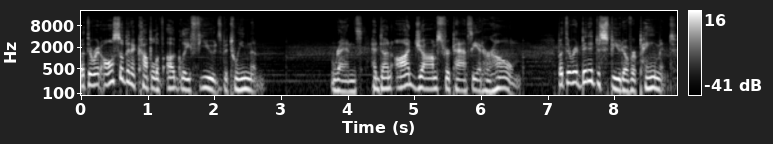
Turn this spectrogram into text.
but there had also been a couple of ugly feuds between them. Renz had done odd jobs for Patsy at her home, but there had been a dispute over payment.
